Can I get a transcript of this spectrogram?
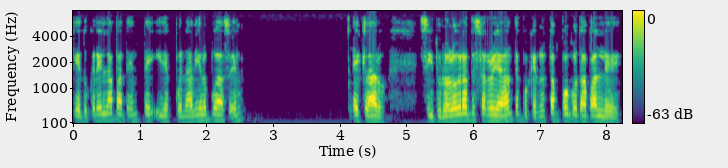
que tú crees la patente y después nadie lo puede hacer. Es claro, si tú lo logras desarrollar antes, porque no es tampoco taparle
